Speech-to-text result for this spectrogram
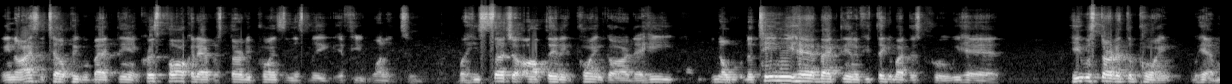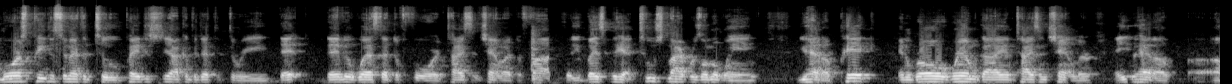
You know, I used to tell people back then, Chris Paul could average 30 points in this league if he wanted to. But he's such an authentic point guard that he, you know, the team we had back then, if you think about this crew, we had he would start at the point. We had Morris Peterson at the two, Peja Stojakovic at the three, David West at the four, Tyson Chandler at the five. So you basically had two snipers on the wing. You had a pick and roll rim guy in Tyson Chandler, and you had a, a,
